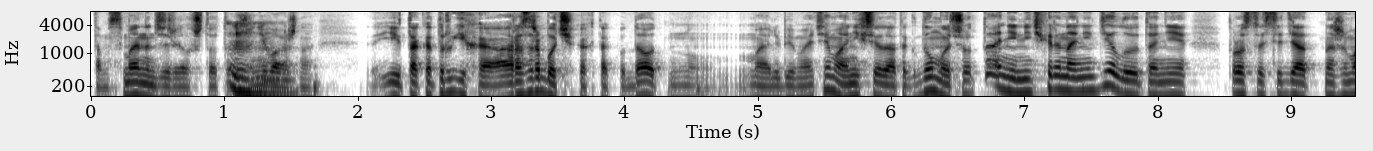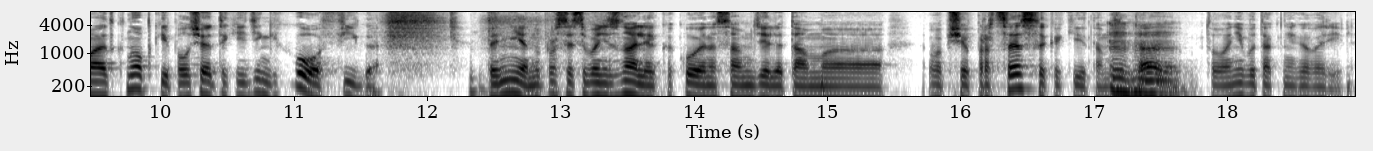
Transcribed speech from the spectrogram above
там сменеджерил что-то, уже Мгм. неважно. И так о других, о разработчиках так вот, да, вот, ну, моя любимая тема, они всегда так думают, что да, они ни хрена не делают, они просто сидят, нажимают кнопки и получают такие деньги. Какого фига? Да не, ну просто если бы они знали, какое на самом деле там э, вообще процессы, какие там, да, Мгм. то они бы так не говорили.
